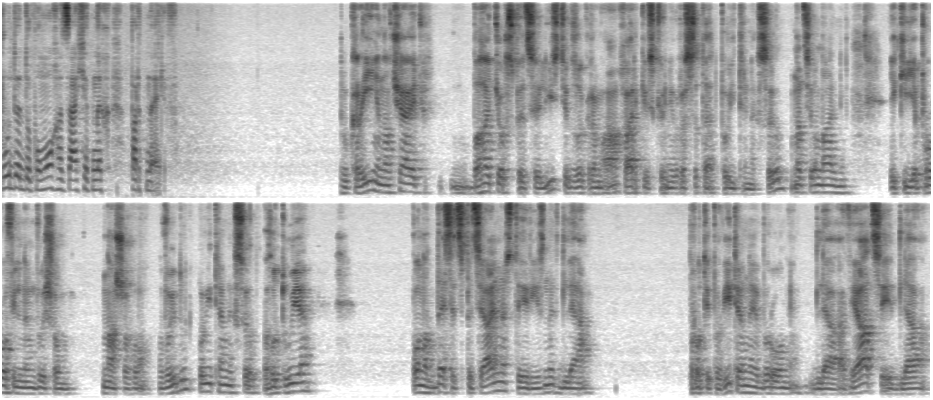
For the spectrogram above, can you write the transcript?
буде допомога західних партнерів? В Україні навчають багатьох спеціалістів, зокрема Харківський університет повітряних сил національний, який є профільним вишом нашого виду повітряних сил, готує понад 10 спеціальностей різних для протиповітряної оборони, для авіації, для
